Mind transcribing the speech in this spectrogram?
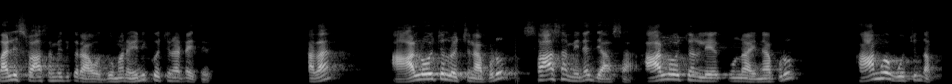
మళ్ళీ శ్వాస మీదకి రావద్దు. మనం వెనక్కి వచ్చినట్టయితే కదా? ఆలోచనలు వచ్చినప్పుడు శ్వాస మీద ధ్యాస. ఆలోచన లేకుండా అయినప్పుడు కామ్గా కూర్చుందాం.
